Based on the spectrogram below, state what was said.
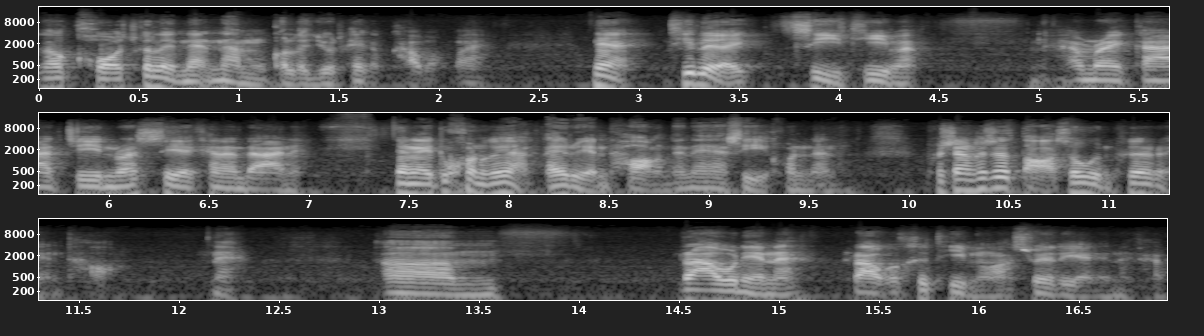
แล้วโค้ชก็เลยแนะนำกลยุทธ์ให้กับเขาบอกว่า เนี่ยที่เหลืออีกสี่ทีมอะอเมริกาจีน รัสเซียแคนาดาเนี่ยยังไงทุกคนก็อยากได้เหรียญทองแน่ๆสี่คนนั้น เพราะฉะนั้นเขาจะต่อสู้เพื่อเหรียญทองนะเเราเนี่ยนะเราก็คือทีมของออสเตรเลียเนี่ยนะครับ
